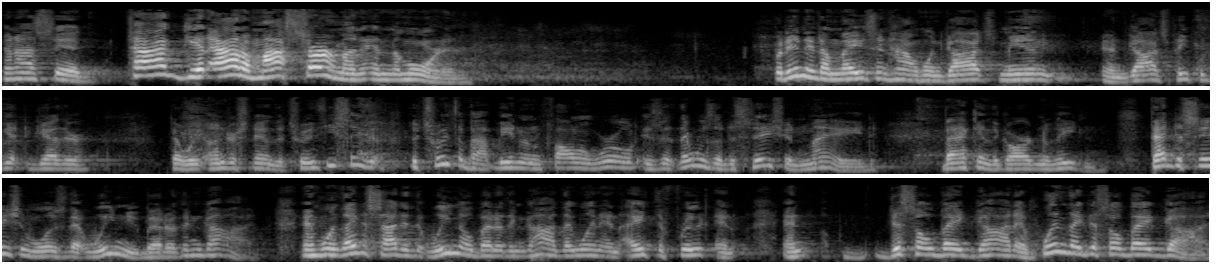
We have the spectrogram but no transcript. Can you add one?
And I said, Ty, get out of my sermon in the morning. But isn't it amazing how when God's men and God's people get together, that we understand the truth? You see, the, the truth about being in a fallen world is that there was a decision made back in the Garden of Eden. That decision was that we knew better than God. And when they decided that we know better than God, they went and ate the fruit and, and disobeyed God. And when they disobeyed God,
